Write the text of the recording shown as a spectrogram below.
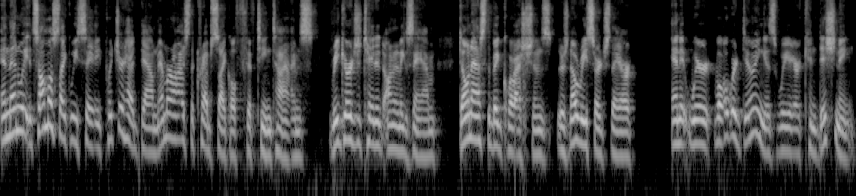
And then we, it's almost like we say, put your head down, memorize the Krebs cycle 15 times, regurgitated on an exam. Don't ask the big questions. There's no research there. And it we're what we're doing is we are conditioning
